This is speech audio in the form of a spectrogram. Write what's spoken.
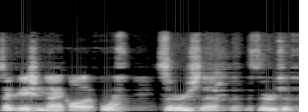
segregation, I call it a fourth surge, the, the surge of,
